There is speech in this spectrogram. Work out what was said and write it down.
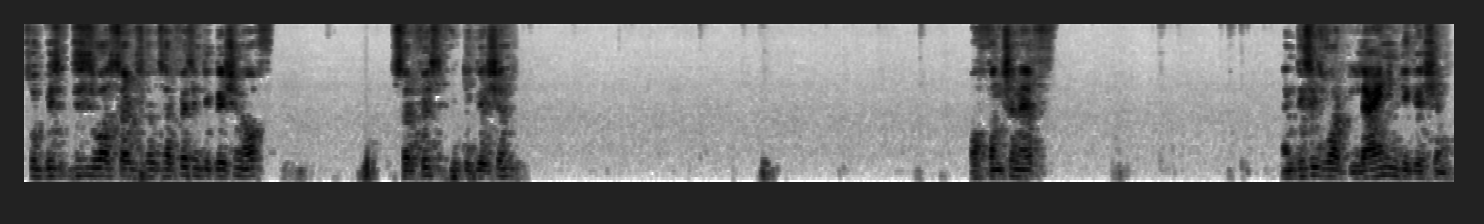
So this, this is what surface integration of surface integration of function f and this is what line integration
